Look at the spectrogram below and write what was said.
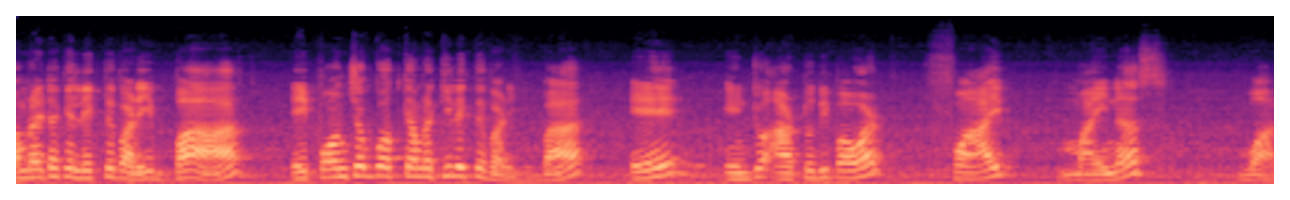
আমরা এটাকে লিখতে পারি বা এই পঞ্চম পদকে আমরা কি লিখতে পারি? বা A into R to the power five minus one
